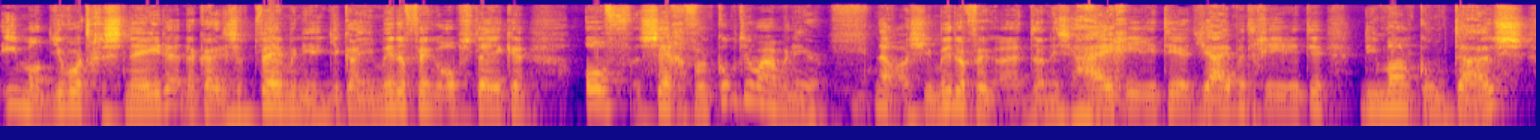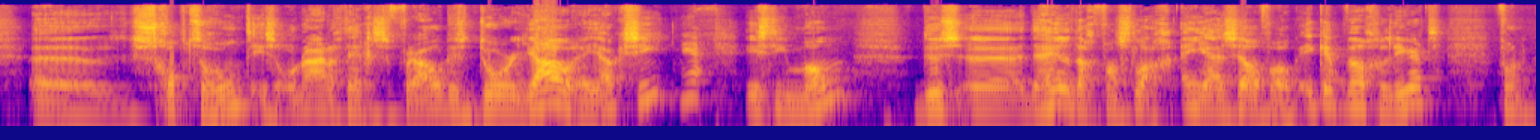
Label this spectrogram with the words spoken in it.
iemand, je wordt gesneden. Dan kan je dus op twee manieren. Je kan je middelvinger opsteken of zeggen van, komt u maar meneer. Ja. Nou, als je middelvinger, eh, dan is hij geïrriteerd, jij bent geïrriteerd. Die man komt thuis, eh, schopt zijn hond, is onaardig tegen zijn vrouw. Dus door jouw reactie Ja. is die man dus de hele dag van slag. En jij zelf ook. Ik heb wel geleerd van...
